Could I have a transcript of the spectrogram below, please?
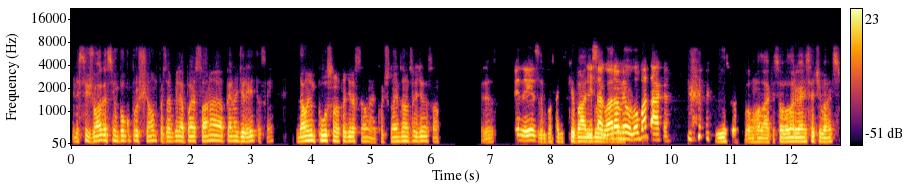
ele se joga assim um pouco pro chão, tu percebe que ele apoia só na perna direita, assim, dá um impulso na tua direção, né? Continua indo na tua direção. Beleza? Beleza. Ele consegue esquivar ali Isso do- agora do- o meu lobo ataca. Isso, vamos rolar aqui, só vou largar a iniciativa antes.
